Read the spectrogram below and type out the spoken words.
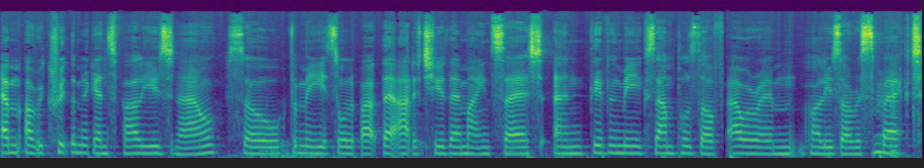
Um, I recruit them against values now. So for me, it's all about their attitude, their mindset, and giving me examples of our um, values are respect,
